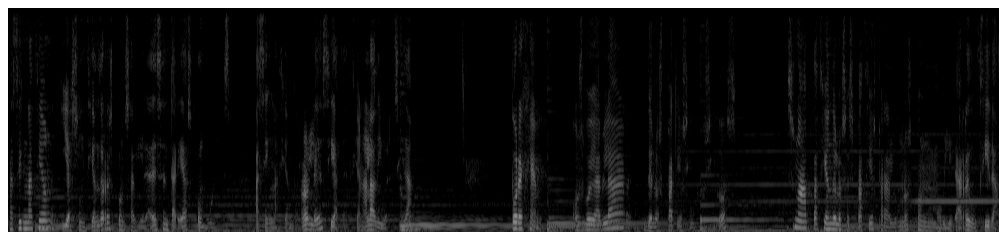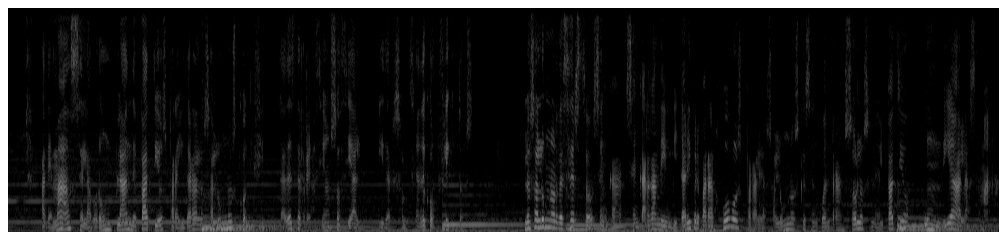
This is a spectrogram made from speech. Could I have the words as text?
asignación y asunción de responsabilidades en tareas comunes, asignación de roles y atención a la diversidad. Por ejemplo, os voy a hablar de los patios inclusivos. Es una adaptación de los espacios para alumnos con movilidad reducida. Además, se elaboró un plan de patios para ayudar a los alumnos con dificultades de relación social y de resolución de conflictos. Los alumnos de sexto se, encargan de invitar y preparar juegos para los alumnos que se encuentran solos en el patio un día a la semana.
